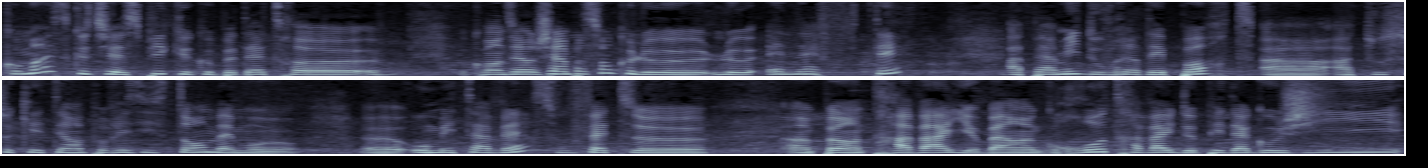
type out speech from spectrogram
Comment est-ce que tu expliques que peut-être, euh, comment dire, j'ai l'impression que le, le NFT a permis d'ouvrir des portes à, tous ceux qui étaient un peu résistants, même au, euh, métaverse. Vous faites euh, un peu un travail, ben, un gros travail de pédagogie.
